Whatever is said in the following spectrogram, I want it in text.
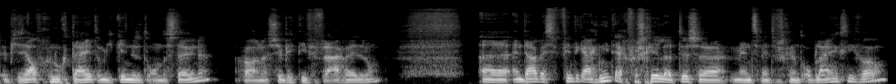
heb je, zelf genoeg tijd om je kinderen te ondersteunen? Gewoon een subjectieve vraag wederom. Uh, en daarbij vind ik eigenlijk niet echt verschillen tussen mensen met verschillend opleidingsniveau.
